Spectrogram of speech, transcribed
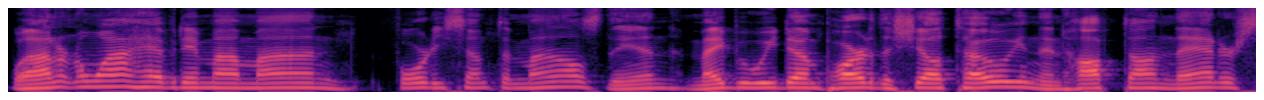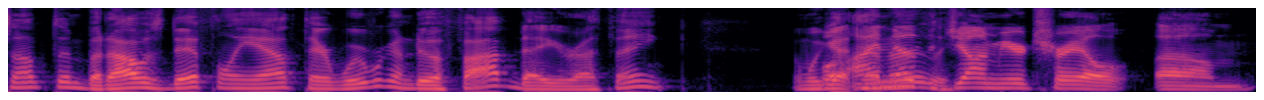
Well, I don't know why I have it in my mind forty something miles. Then maybe we done part of the Sheltowee and then hopped on that or something. But I was definitely out there. We were going to do a five dayer, I think, and we well, got I know early. the John Muir Trail um,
